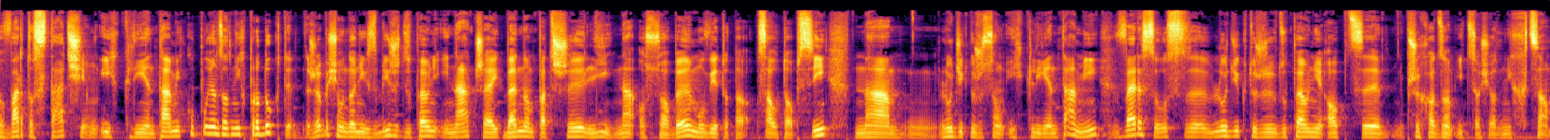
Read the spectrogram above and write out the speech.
to warto stać się ich klientami, kupując od nich produkty, żeby się do nich zbliżyć zupełnie inaczej, będą patrzyli na osoby, mówię to z autopsji na mm, ludzi, którzy są ich klientami, versus y, ludzi, którzy zupełnie obcy przychodzą i coś od nich chcą.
